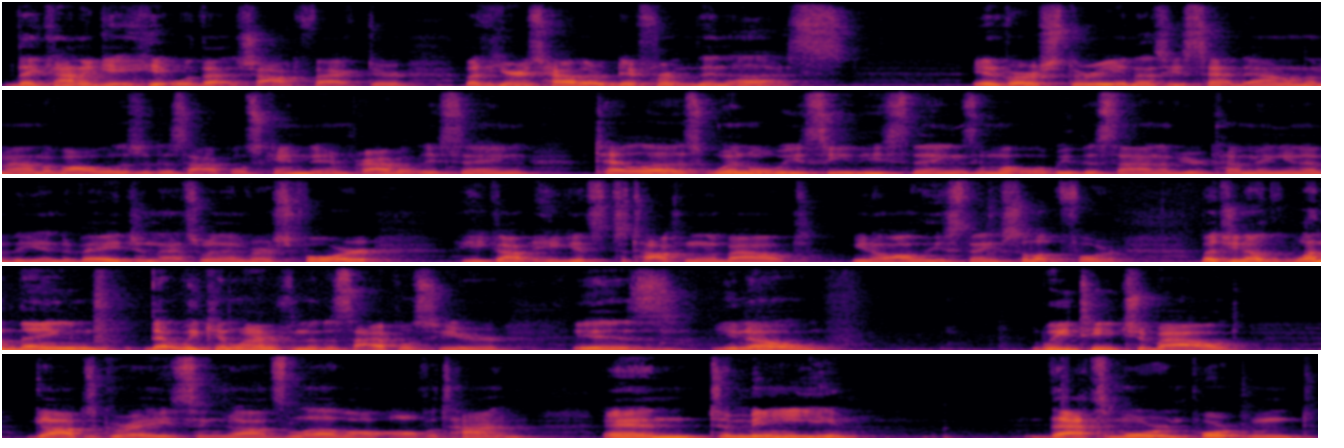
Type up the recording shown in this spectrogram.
they kind of get hit with that shock factor. But here's how they're different than us. In verse 3, and as he sat down on the Mount of Olives, the disciples came to him privately, saying, Tell us, when will we see these things, and what will be the sign of your coming and of the end of age? And that's when in verse 4, he got he gets to talking about, you know, all these things to look for. But you know, one thing that we can learn from the disciples here is, you know, we teach about God's grace and God's love all, all the time. And to me, that's more important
